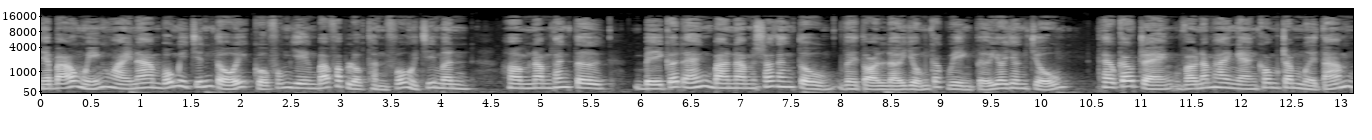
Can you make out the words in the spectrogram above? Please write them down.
Nhà báo Nguyễn Hoài Nam, 49 tuổi, cựu phóng viên báo pháp luật thành phố Hồ Chí Minh, hôm 5 tháng 4 bị kết án 3 năm 6 tháng tù về tội lợi dụng các quyền tự do dân chủ. Theo cáo trạng, vào năm 2018,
